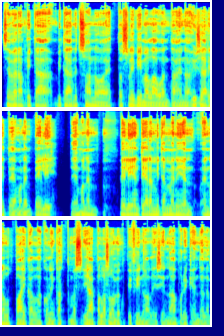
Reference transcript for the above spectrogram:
sen verran pitää, pitää nyt sanoa, että tuossa oli viime lauantaina Ysäri-teemainen peli. Teemainen peli, en tiedä miten meni, en, en ollut paikalla, kun olin katsomassa jääpallo Suomen kupin finaaliin siinä naapurikentällä.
